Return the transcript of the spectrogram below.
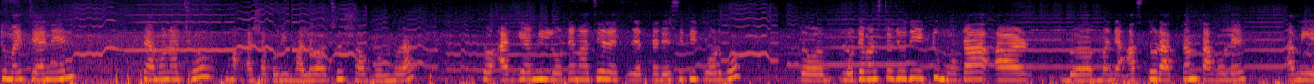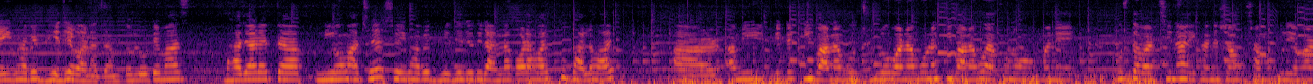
To my channel কেমন আছো? আশা করি ভালো আছো সব বন্ধুরা। তো আজকে আমি লোটে মাছের একটা রেসিপি করব। তো লোটে মাছটা যদি একটু মোটা আর মানে আস্ত রাখতাম, তাহলে আমি এইভাবে ভেজে বানাতাম। তো লোটে মাছ ভাজার একটা নিয়ম আছে, সেইভাবে ভেজে যদি রান্না করা হয়, খুব ভালো হয়। আর আমি এটা কি বানাবো, ঝুড়ো বানাবো না কি বানাবো এখনও মানে বুঝতে পারছি না। এখানে সব সামগ্রী আমার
